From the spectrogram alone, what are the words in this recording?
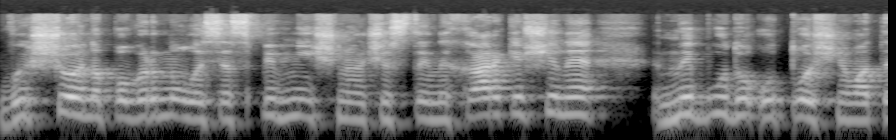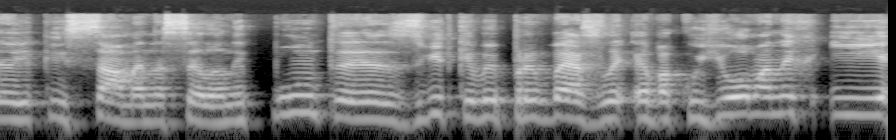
Ви щойно повернулися з північної частини Харківщини. Не буду уточнювати, який саме населений пункт, е, звідки ви привезли евакуйованих, і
